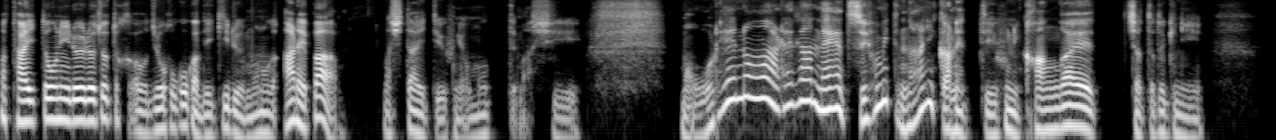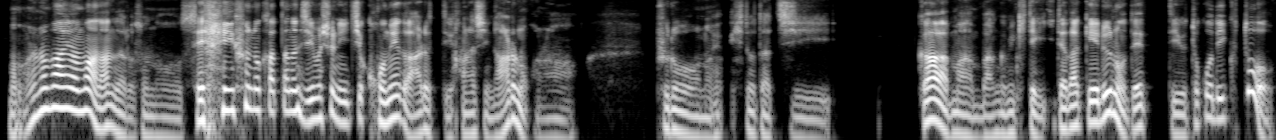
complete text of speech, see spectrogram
まあ、対等にいろいろちょっと情報交換できるものがあれば、まあ、したいというふうに思ってますし、まあ俺のあれだね、強みって何かねっていうふうに考えちゃったときに、まあ俺の場合はまあなんだろう、その声優の方の事務所に一応コネがあるっていう話になるのかな。プロの人たちが、まあ、番組来ていただけるのでっていうところでいくと、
